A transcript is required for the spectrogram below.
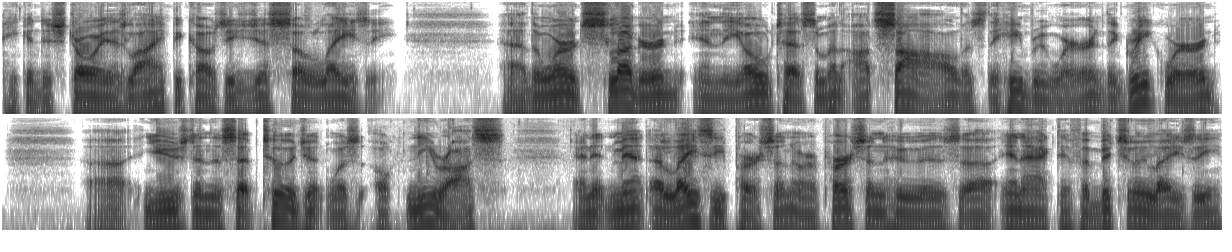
He could destroy his life because he's just so lazy. Uh, the word sluggard in the Old Testament, atzal, is the Hebrew word. The Greek word uh, used in the Septuagint was okneros, and it meant a lazy person or a person who is uh, inactive, habitually lazy,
